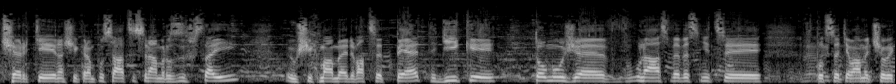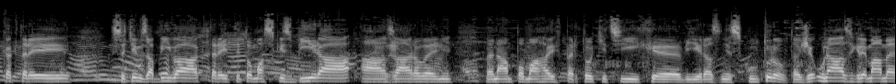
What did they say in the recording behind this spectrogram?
Čerti, naši krampusáci se nám rozrůstají, už jich máme 25, díky tomu, že u nás ve vesnici v podstatě máme člověka, který se tím zabývá, který tyto masky sbírá a zároveň nám pomáhají v Pertolticích výrazně s kulturou. Takže u nás, kde máme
